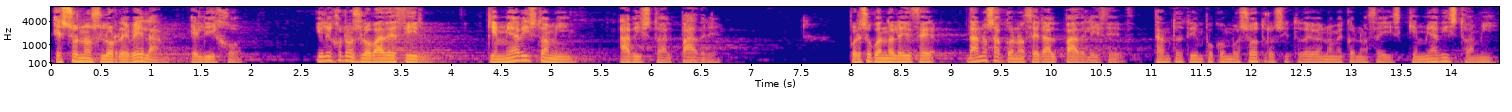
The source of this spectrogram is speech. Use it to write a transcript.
eso nos lo revela el Hijo. Y el Hijo nos lo va a decir, quien me ha visto a mí, ha visto al Padre. Por eso cuando le dice, danos a conocer al Padre, le dice, tanto tiempo con vosotros y todavía no me conocéis, quien me ha visto a mí,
